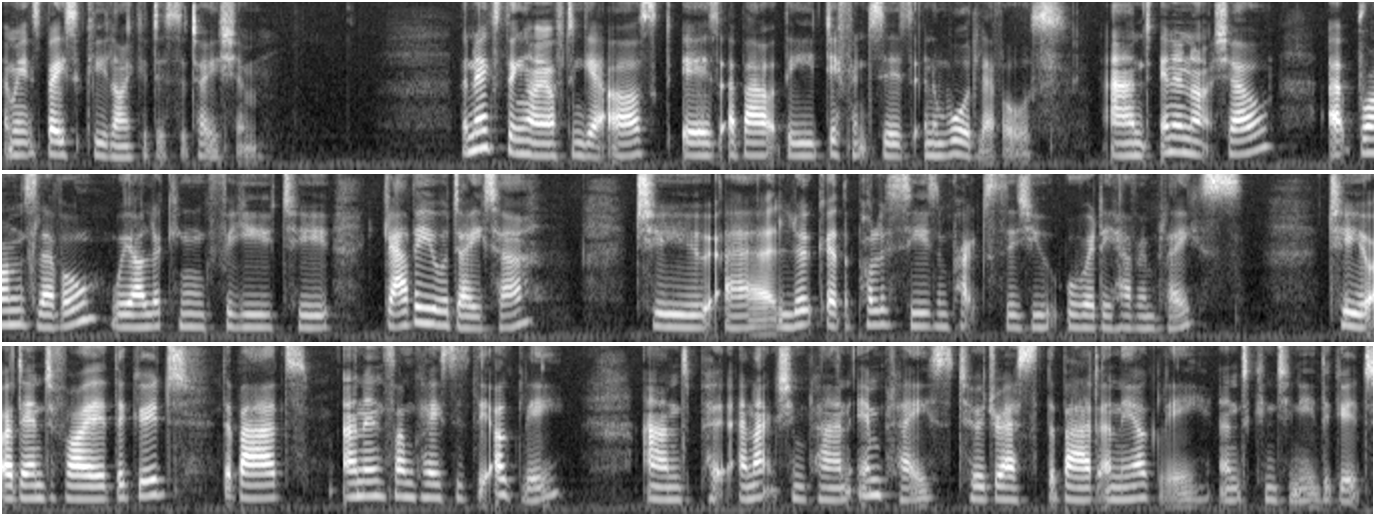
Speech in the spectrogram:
I mean, it's basically like a dissertation. The next thing I often get asked is about the differences in award levels. And in a nutshell, at bronze level, we are looking for you to gather your data, to uh, look at the policies and practices you already have in place, to identify the good, the bad, and in some cases the ugly, and put an action plan in place to address the bad and the ugly and continue the good.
